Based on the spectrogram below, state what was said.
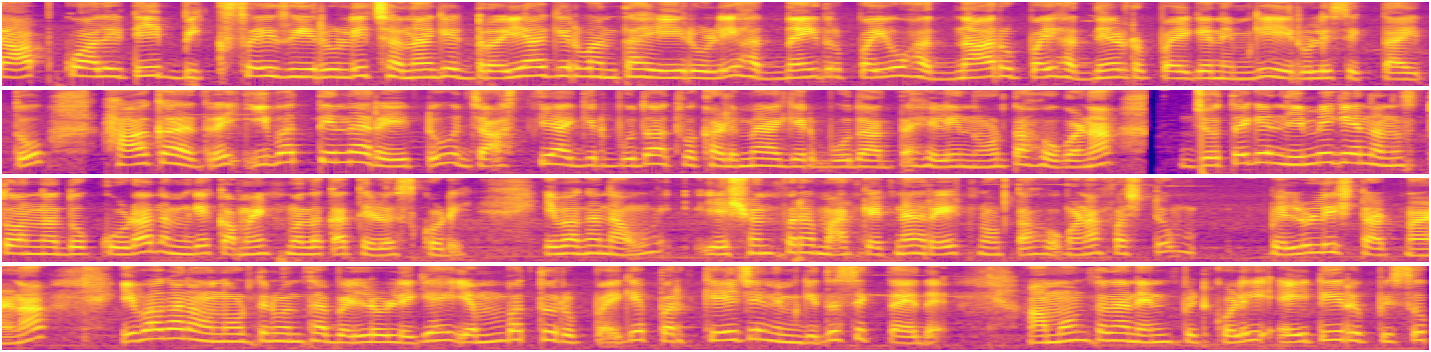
ಟಾಪ್ ಕ್ವಾಲಿಟಿ ಬಿಗ್ ಸೈಜ್ ಈರುಳ್ಳಿ, ಚೆನ್ನಾಗಿ ಡ್ರೈ ಆಗಿರುವಂತಹ ಈರುಳ್ಳಿ, ಹದಿನೈದು ರೂಪಾಯಿ, ಹದಿನಾರು ರೂಪಾಯಿ, ಹದಿನೇಳು ರೂಪಾಯಿಗೆ ನಿಮಗೆ ಈರುಳ್ಳಿ ಸಿಗ್ತಾ ಇತ್ತು. ಹಾಗಾದರೆ ಇವತ್ತಿನ ರೇಟು ಜಾಸ್ತಿ ಆಗಿರ್ಬೋದು ಅಥವಾ ಕಡಿಮೆ ಆಗಿರ್ಬೋದಾ ಅಂತ ಹೇಳಿ ನೋಡ್ತಾ ಹೋಗೋಣ. ಜೊತೆಗೆ ನಿಮಗೇನು ಅನ್ನಿಸ್ತು ಅನ್ನೋದು ಕೂಡ ನಮಗೆ ಕಮೆಂಟ್ ಮೂಲಕ ತಿಳಿಸ್ಕೊಡಿ. ಇವಾಗ ನಾವು ಯಶವಂತಪುರ ಮಾರ್ಕೆಟ್ನ ರೇಟ್ ನೋಡ್ತಾ ಹೋಗೋಣ. ಫಸ್ಟು ಬೆಳ್ಳುಳ್ಳಿ ಸ್ಟಾರ್ಟ್ ಮಾಡೋಣ. ಇವಾಗ ನಾವು ನೋಡ್ತಿರುವಂಥ ಬೆಳ್ಳುಳ್ಳಿಗೆ ಎಂಬತ್ತು ರೂಪಾಯಿಗೆ ಪರ್ ಕೆ ಜಿ ನಿಮಗಿದು ಸಿಗ್ತಾ ಇದೆ. ಅಮೌಂಟನ್ನು ನೆನ್ಪಿಟ್ಕೊಳ್ಳಿ. Eighty rupees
